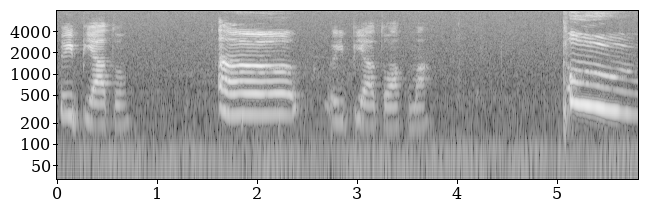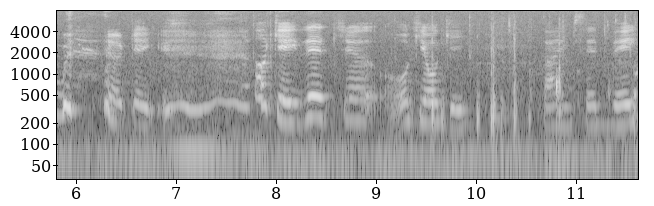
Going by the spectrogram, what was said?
Îi piatul. Uh, îi piatul acum. Pum! ok. Ok, deci, uh, ok, ok time set day.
